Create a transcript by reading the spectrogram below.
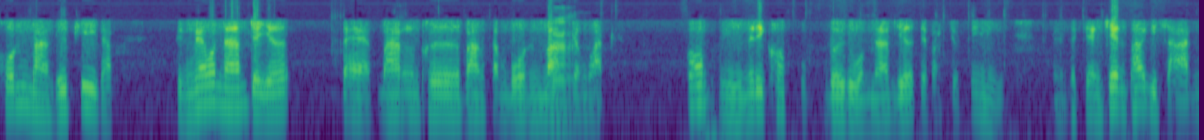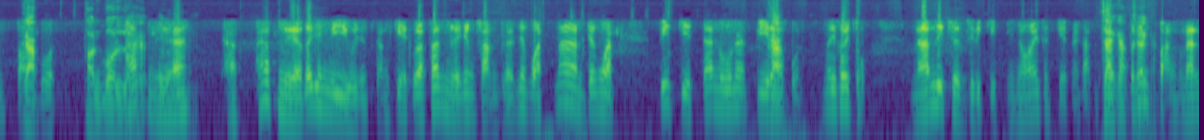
พ้นบางพื้นที่ครับ ถึงแม้ว่าน้ำจะเยอะ แต่บางอำเภอบางตำบลบางอ่าจังหวัด ก็มีไม่ได้ครอบคลุมโดยรวมน้ำเยอะแต่บางจุดไม่มีอย่างเช่น ภาคอีสานตอนบนตอนบนเลยภาคฮะเหนือครับภาคเหนือก็ยังมีอยู่สังเกตว่าภาคเหนือยังฝั่งเหนือจังหวัดน่านจังหวัดพิจิตรด้านนู้นนะปีแล้วฝนไม่ค่อยตก น้ำในเชิงเศรษฐกิจมีน้อยสังเกตไหมครับใช่ครับเพราะฉะใช่นั้นครับฝั่งนั้น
